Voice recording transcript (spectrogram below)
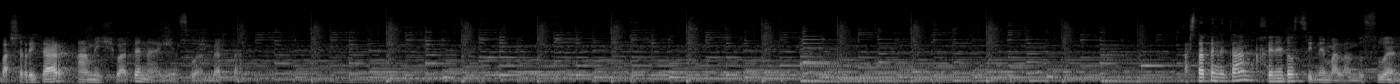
Baserritar Amish batena egin zuen bertan. Astapenetan genero zinema landu zuen.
